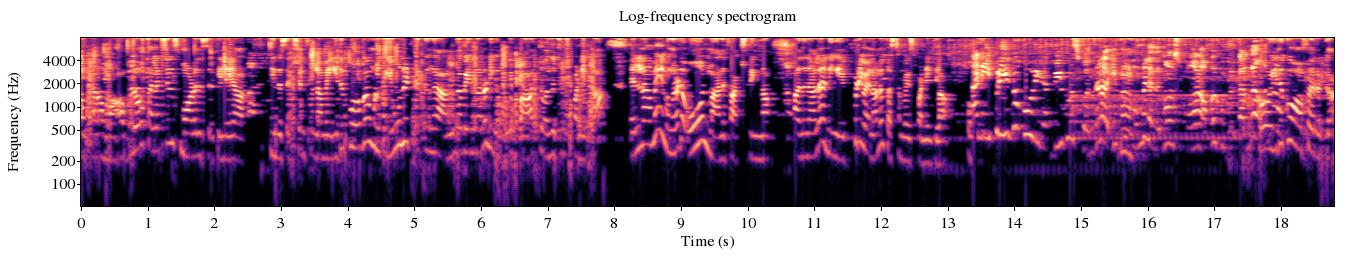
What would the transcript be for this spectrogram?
ஓகே ஆமா. அவ்வளோ கலெக்ஷன்ஸ் மாடல்ஸ் இருக்கு இல்லையா? இந்த செக்ஷன்ஸ் எல்லாமே இது போக உங்களுக்கு யூனிட் இருக்குங்க. அங்க வேணும்னாலும் நீங்க போய் பார்த்து வந்து சூஸ் பண்ணிக்கலாம். எல்லாமே இவங்களோட ஓன் மேனுஃபேக்சரிங் தான். அதனால நீங்க எப்படி வேணாலும் கஸ்டமைஸ் பண்ணிக்கலாம். அண்ட் இப்படி இருக்கக்கூடிய வியூவர்ஸ்க்கு வந்து இப்போ பொங்கல் அதுக்கும் ஒரு ஸ்மால் ஆஃபர் கொடுத்துருக்காங்க. ஓ இதுக்கும் ஆஃபர் இருக்கா?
